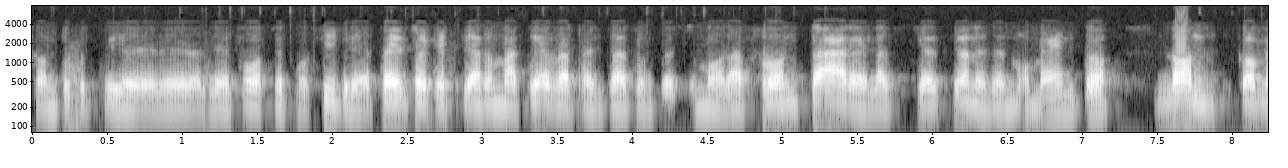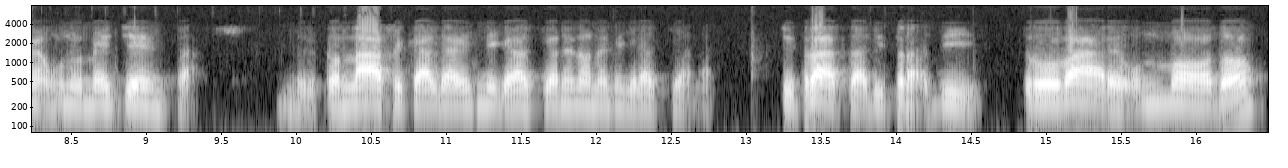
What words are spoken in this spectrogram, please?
con tutte le, le forze possibili. Penso che piano Matteo va pensato in questo modo, affrontare la situazione del momento non come un'emergenza con l'Africa, l'immigrazione e non immigrazione. Si tratta di, tra- di trovare un modo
